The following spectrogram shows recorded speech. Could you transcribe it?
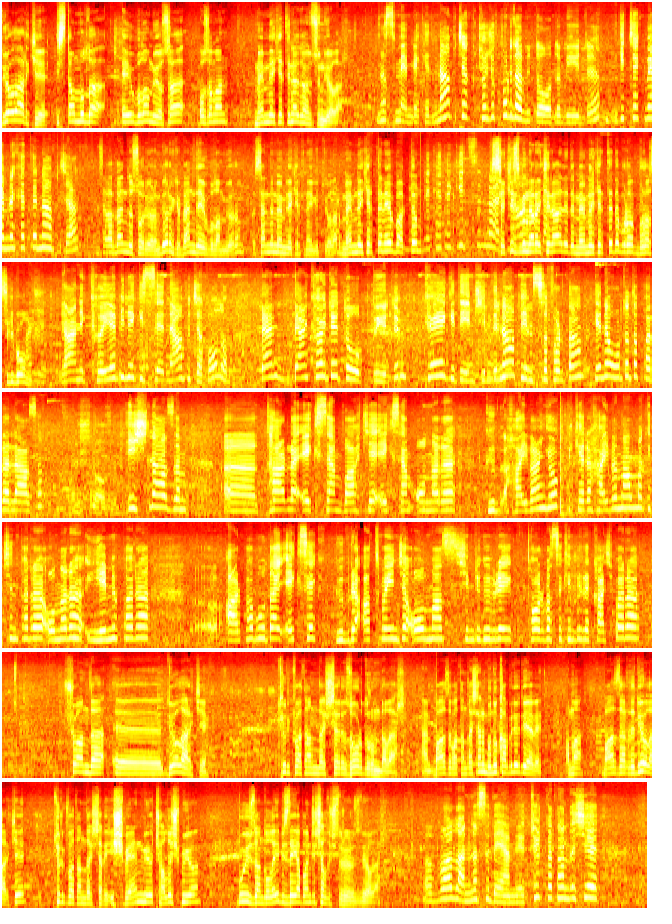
Diyorlar ki İstanbul'da ev bulamıyorsa o zaman memleketine dönsün diyorlar. Nasıl memleket? Ne yapacak? Çocuk burada bir doğdu, büyüdü. Gidecek memlekette ne yapacak? Mesela ben de soruyorum. Diyorum ki ben de ev bulamıyorum. Sen de memleketine git diyorlar. Memleketten ev baktım. Memlekete gitsinler. 8 Ne bin lira yapacak? kira dedi. Memlekette de bura- burası gibi olmuş. Hayır. Yani köye bile gitse ne yapacak oğlum? Ben ben köyde doğup büyüdüm. Köye gideyim şimdi. Ne yapayım sıfırdan? Gene orada da para lazım. İş lazım. İş lazım. Ee, tarla eksem, bahçe eksem onlara güb- hayvan yok bir kere hayvan almak için para, onlara yemi para. Arpa buğday eksek gübre atmayınca olmaz. Şimdi gübre torbası kim bilir kaç para. Şu anda eee, diyorlar ki Türk vatandaşları zor durumdalar. Yani bazı vatandaşlar bunu kabul ediyor evet. Ama bazıları da diyorlar ki Türk vatandaşları iş beğenmiyor, çalışmıyor. Bu yüzden dolayı biz de yabancı çalıştırıyoruz diyorlar. Valla nasıl beğenmiyor? Türk vatandaşı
